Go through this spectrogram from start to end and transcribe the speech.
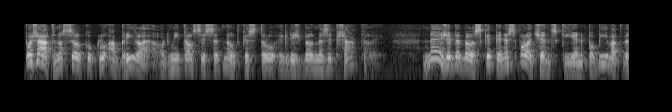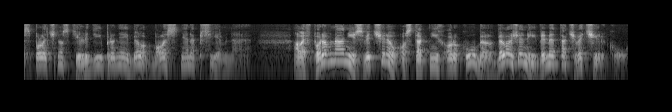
Pořád nosil kuklu a brýle a odmítal si sednout ke stolu, i když byl mezi přáteli. Ne, že by byl Skippy nespolečenský, jen pobývat ve společnosti lidí pro něj bylo bolestně nepříjemné. Ale v porovnání s většinou ostatních orků byl vyložený vymetač večírků.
